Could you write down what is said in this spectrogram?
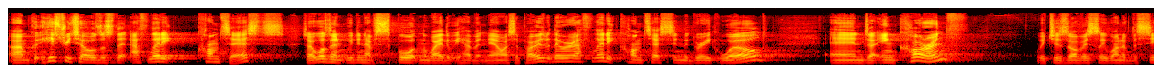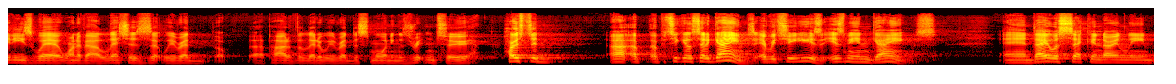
um, history tells us that athletic contests, so it wasn't, we didn't have sport in the way that we have it now, I suppose, but there were athletic contests in the Greek world. And uh, in Corinth, which is obviously one of the cities where one of our letters that we read, uh, part of the letter we read this morning was written to, hosted uh, a, a, particular set of games every two years, Isthmian Games. And they were second only in,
